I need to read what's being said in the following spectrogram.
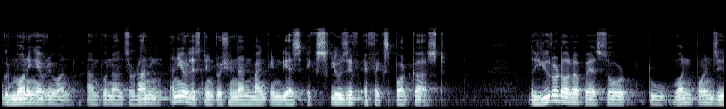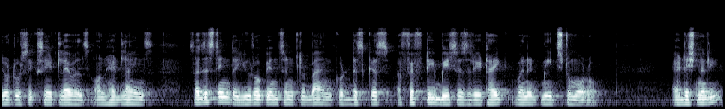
Good morning, everyone. I'm Kunal Sodani, and you're listening to Shinhan Bank India's exclusive FX podcast. The euro dollar pair soared to 1.0268 levels on headlines, suggesting the European Central Bank could discuss a 50 basis rate hike when it meets tomorrow. Additionally,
